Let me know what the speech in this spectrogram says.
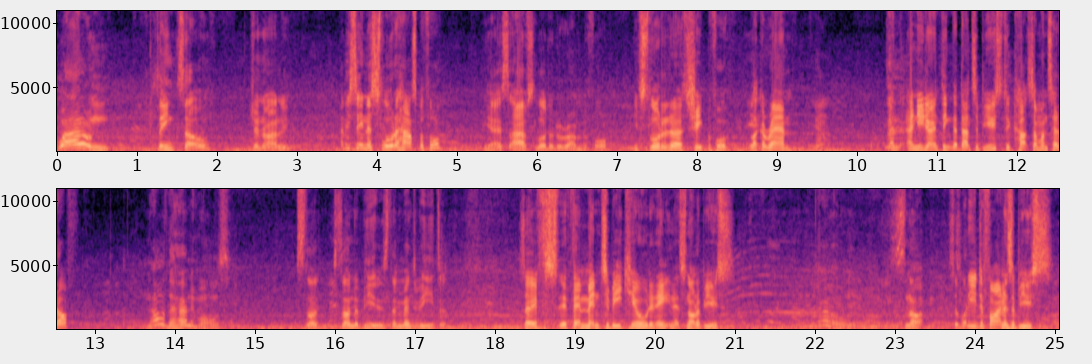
Well, I don't think so. Generally, Have you seen a slaughterhouse before? yes, I have slaughtered a ram before. You've slaughtered a sheep before, like a ram. Yeah. And and you don't think that that's abuse to cut someone's head off? No, they're animals. It's not. It's not abuse. They're meant to be eaten. So if if they're meant to be killed and eaten, it's not abuse. No, it's not. So what do you define as abuse?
